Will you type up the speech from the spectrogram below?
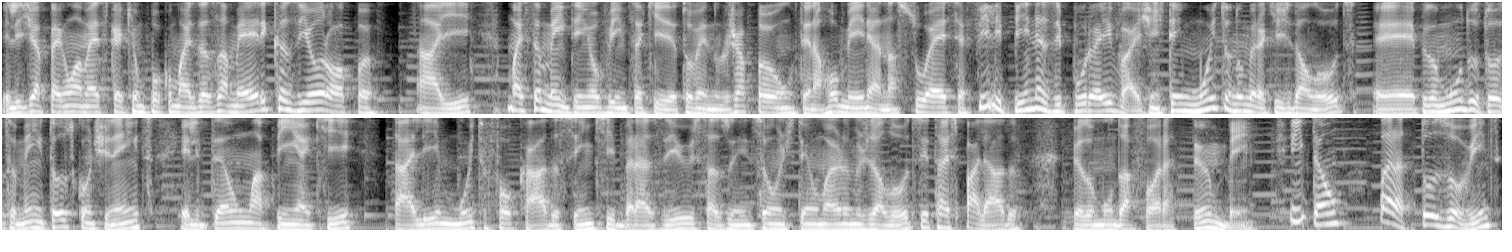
Ele já pega uma métrica aqui um pouco mais das Américas e Europa. Aí, mas também tem ouvintes aqui, eu tô vendo no Japão, tem na Romênia, na Suécia, Filipinas e por aí vai. Gente tem muito número aqui de downloads, é, pelo mundo todo também, em todos os continentes. Ele tem um mapinha aqui, tá ali muito focado, assim, que Brasil e Estados Unidos são onde tem o maior número de downloads e tá espalhado pelo mundo afora também. Então, para todos os ouvintes,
